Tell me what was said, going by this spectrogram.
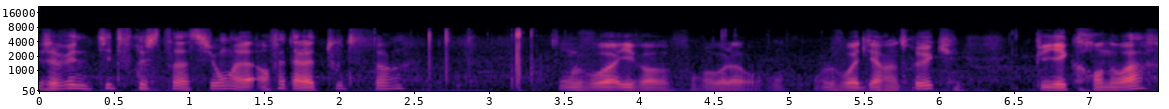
j'avais une petite frustration. En fait, à la toute fin, on le voit, il va, voilà, on, le voit dire un truc, puis écran noir,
